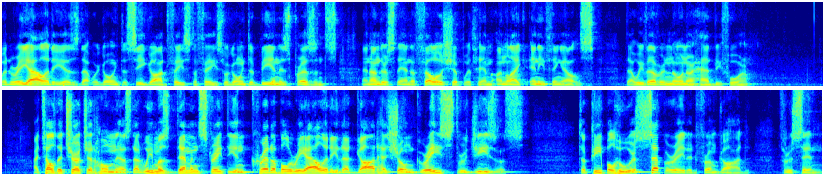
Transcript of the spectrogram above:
When reality is that we're going to see God face to face. We're going to be in His presence and understand a fellowship with Him unlike anything else that we've ever known or had before. I tell the church at home this that we must demonstrate the incredible reality that God has shown grace through Jesus to people who were separated from God through sin.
